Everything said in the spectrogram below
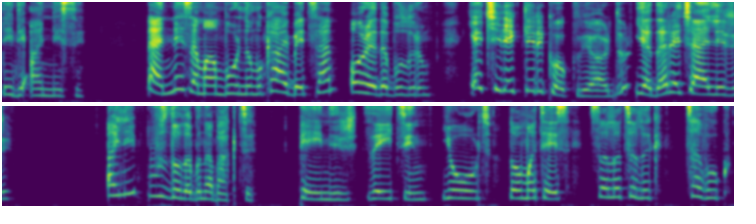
dedi annesi. Ben ne zaman burnumu kaybetsem orada bulurum. Ya çilekleri kokluyordur ya da reçelleri. Ali buzdolabına baktı. Peynir, zeytin, yoğurt, domates, salatalık, tavuk,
